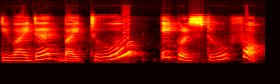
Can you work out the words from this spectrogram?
divided by 2 equals to 4.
